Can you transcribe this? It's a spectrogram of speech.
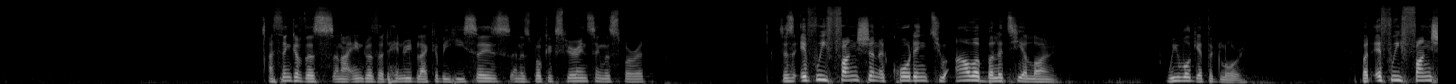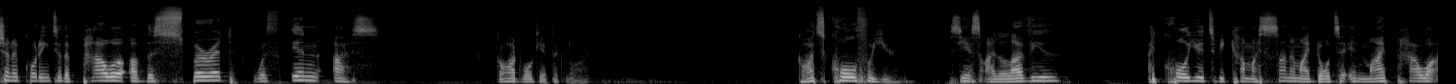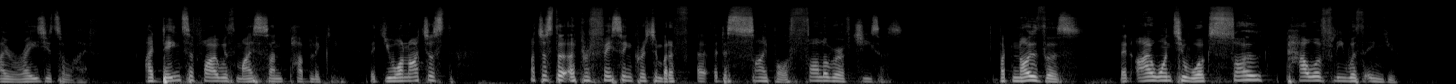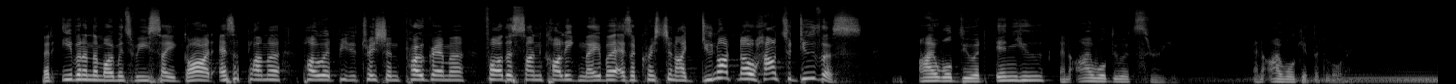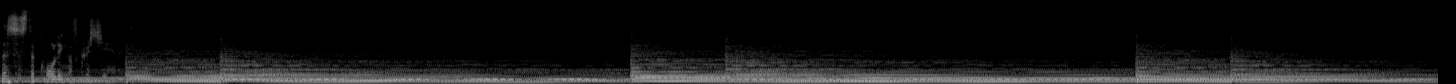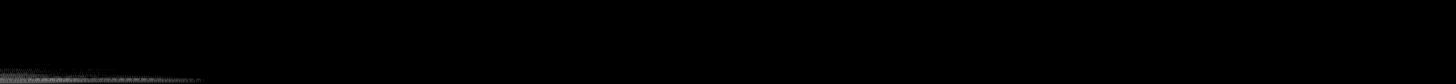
I think of this, and I end with it. Henry Blackaby, he says in his book, Experiencing the Spirit, says, If we function according to our ability alone, we will get the glory. But if we function according to the power of the Spirit within us, God will get the glory. God's call for you is yes, I love you. I call you to become my son and my daughter. In my power, I raise you to life. Identify with my son publicly. That you are not just, not just a, a professing Christian, but a, a disciple, a follower of Jesus. But know this that I want to work so powerfully within you that even in the moments you say, God, as a plumber, poet, pediatrician, programmer, father, son, colleague, neighbor, as a Christian, I do not know how to do this. I will do it in you and I will do it through you. And I will get the glory. This is the calling of Christianity.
